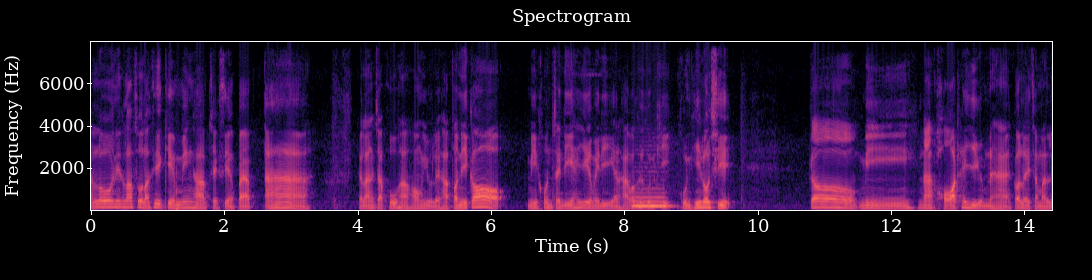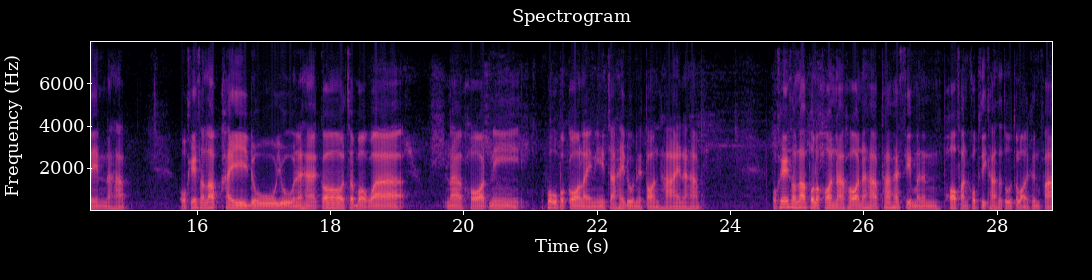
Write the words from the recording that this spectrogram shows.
ฮัลโหลนี่ต้อนรับสู่ลักซี่เกมมิ่งครับ เช็คเสียงแป๊บ อ่ากำลังจับคู่หาห้องอยู่เลยครับ ตอนนี้ก็มีคนใจดีให้ยืมไอดีกันครับ ก็คือคุณคิคุณฮิโรชิ ก็มีนาคอสให้ยืมนะฮะ ก็เลยจะมาเล่นนะครับ โอเคสำหรับใครดูอยู่นะฮะ ก็จะบอกว่านาคอสนี่ พวกอุปกรณ์อะไรนี้จะให้ดูในตอนท้ายนะครับ โอเคสำหรับตัวละครนาคอนนะครับ ถ้าแพสซีฟมันพอฟันครบสี่ครั้งศัตรูจะลอยขึ้นฟ้า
